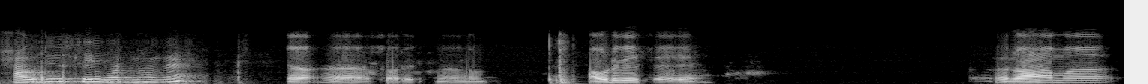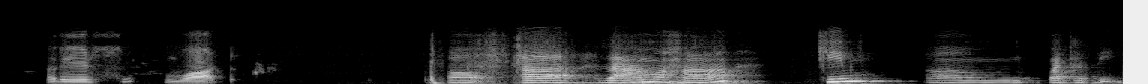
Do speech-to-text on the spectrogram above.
how do you say what, mona Yeah, uh, sorry. Uh, how do we say Reads what? Oh, uh, Ramah kim um, patati.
